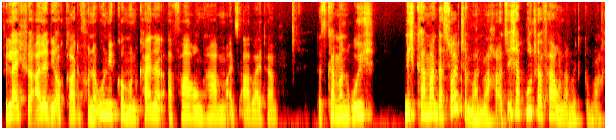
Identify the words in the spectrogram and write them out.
vielleicht für alle, die auch gerade von der Uni kommen und keine Erfahrung haben als Arbeiter. Das kann man ruhig, nicht kann man, das sollte man machen. Also ich habe gute Erfahrungen damit gemacht.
